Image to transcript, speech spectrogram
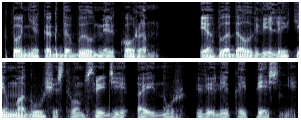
кто некогда был мелькором и обладал великим могуществом среди Айнур великой песни,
